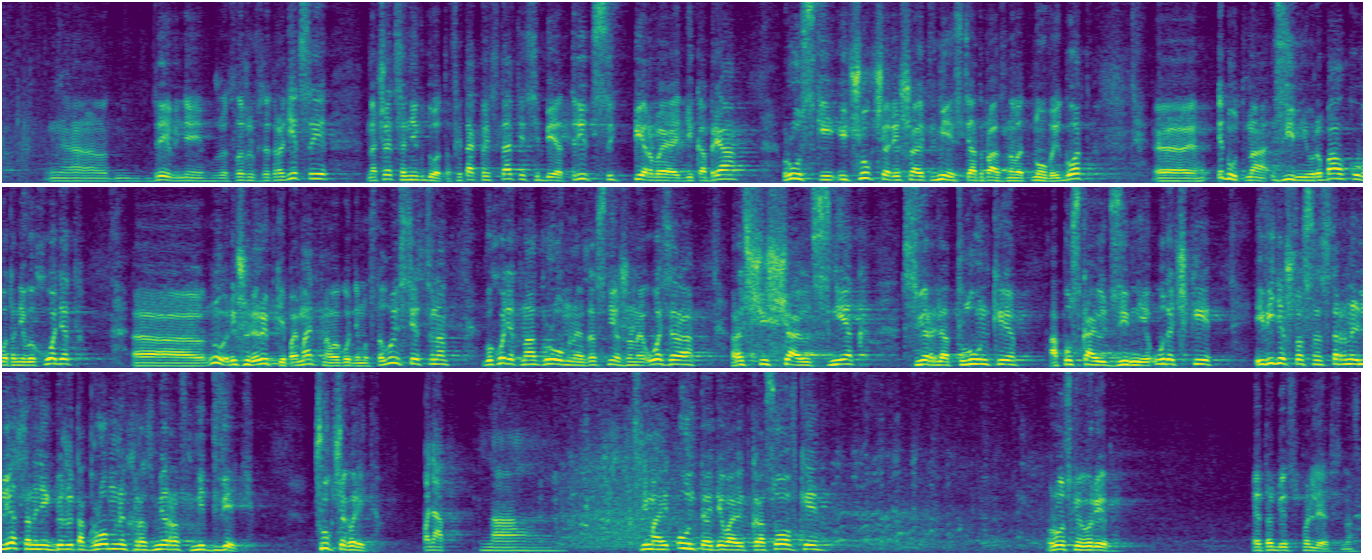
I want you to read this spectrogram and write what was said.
э, древней уже сложившейся традиции начать с анекдотов. Итак, представьте себе, 31 декабря русские и чукча решают вместе отпраздновать Новый год. Э, идут на зимнюю рыбалку, вот они выходят, э, ну, решили рыбки поймать к новогоднему столу, естественно. Выходят на огромное заснеженное озеро, расчищают снег, сверлят лунки, опускают зимние удочки и видят, что со стороны леса на них бежит огромных размеров медведь. Чукча говорит, понятно. Снимает унты, одевает кроссовки. Русский говорит, это бесполезно.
